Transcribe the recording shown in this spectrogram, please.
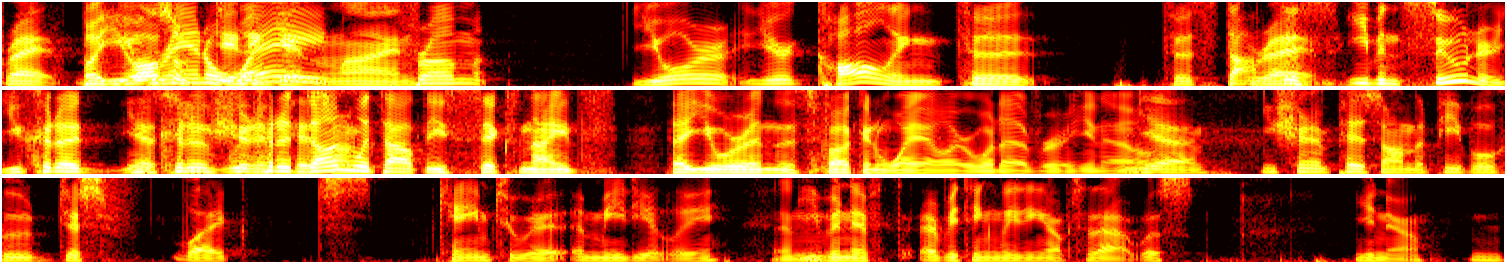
right. but you, you, also ran didn't away get in line. from your your calling to to stop Right. this even sooner. You could have Yeah, you could have we could have done on- without these six nights that you were in this fucking whale or whatever, you know? Yeah, you shouldn't piss on the people who just like came to it immediately, And even if th- everything leading up to that was, you know, n-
